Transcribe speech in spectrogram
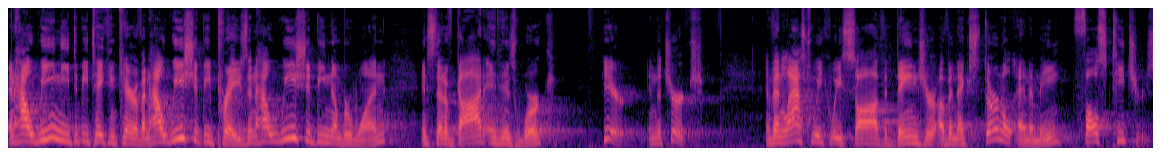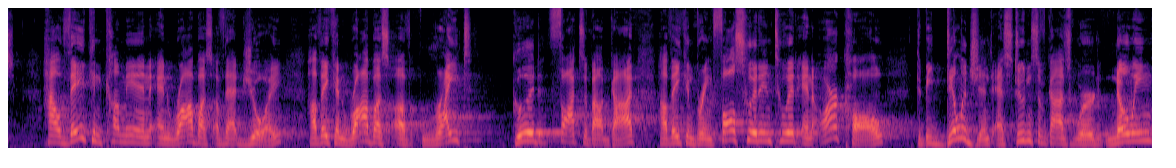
and how we need to be taken care of and how we should be praised and how we should be number one instead of God and His work here in the church. And then last week we saw the danger of an external enemy, false teachers, how they can come in and rob us of that joy, how they can rob us of right, good thoughts about God, how they can bring falsehood into it, and our call to be diligent as students of God's Word, knowing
